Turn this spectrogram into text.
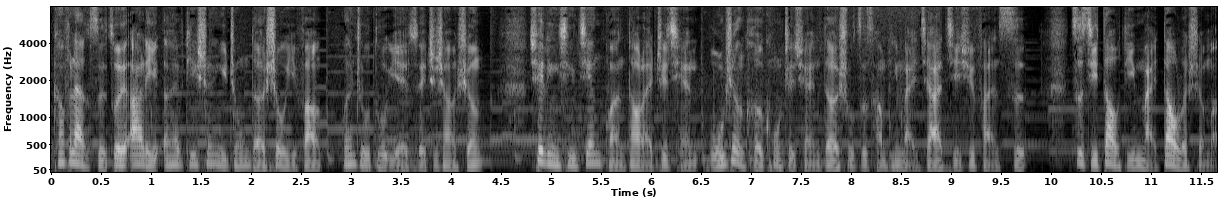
，Conflex 作为阿里 NFT 生意中的受益方，关注度也随之上升。确定性监管到来之前，无任何控制权的数字藏品买家急需反思，自己到底买到了什么。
